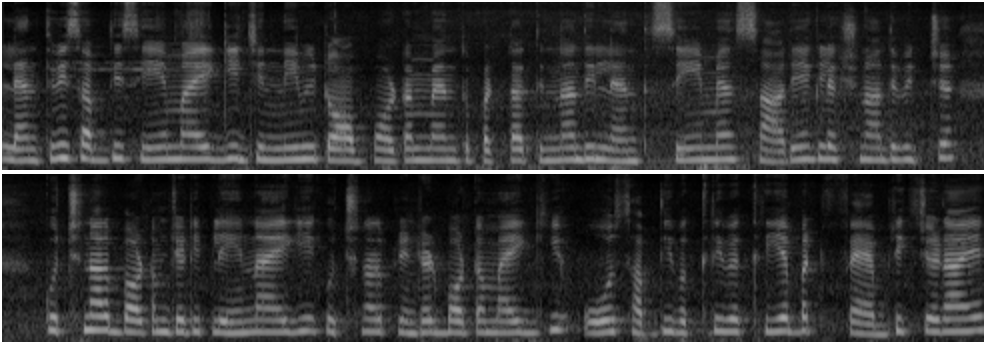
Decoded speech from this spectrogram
ਲੈਂਥ ਵੀ ਸਭ ਦੀ ਸੇਮ ਆਏਗੀ, ਜਿੰਨੀ ਵੀ ਟੌਪ ਬਾਟਮ ਮੈਨ ਦੁਪੱਟਾ ਤਿੰਨਾਂ ਦੀ ਲੈਂਥ ਸੇਮ ਹੈ, ਸਾਰੀਆਂ ਕਲੈਕਸ਼ਨਾਂ ਦੇ ਵਿੱਚ ਕੁਛ ਨਾਲ ਬਾਟਮ ਜਿਹੜੀ ਪਲੇਨ ਆਏਗੀ, ਕੁਛ ਨਾਲ ਪ੍ਰਿੰਟਡ ਬਾਟਮ ਆਏਗੀ, ਉਹ ਸਭ ਦੀ ਵੱਖਰੀ ਵੱਖਰੀ ਹੈ ਬਟ ਫੈਬਰਿਕ ਜਿਹੜਾ ਹੈ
